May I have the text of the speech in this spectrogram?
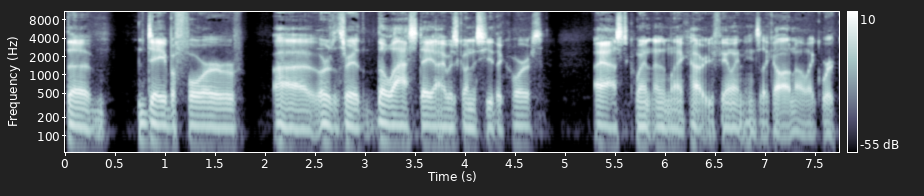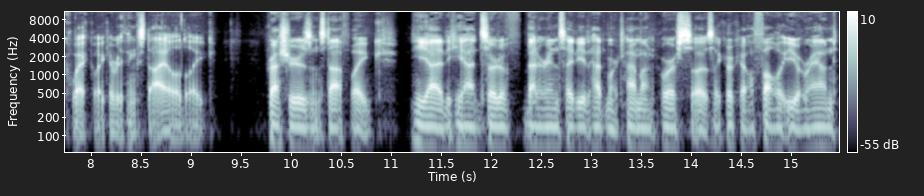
the day before, uh, or sorry, the last day I was going to see the course, I asked Quentin, I'm like, "How are you feeling?" He's like, "Oh no, like we're quick, like everything's dialed, like pressures and stuff." Like he had he had sort of better insight. He had had more time on course, so I was like, "Okay, I'll follow you around."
